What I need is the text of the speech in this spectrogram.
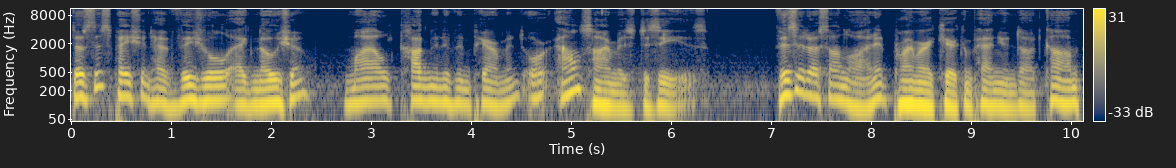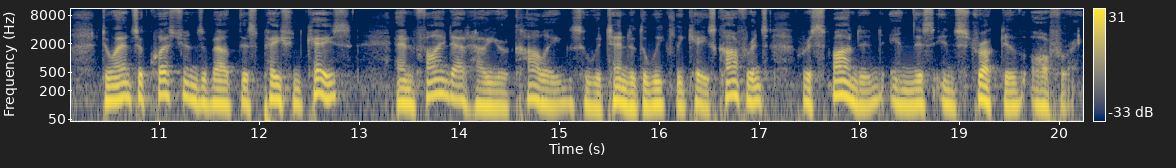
Does this patient have visual agnosia, mild cognitive impairment, or Alzheimer's disease? Visit us online at primarycarecompanion.com to answer questions about this patient case and find out how your colleagues who attended the weekly case conference responded in this instructive offering.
